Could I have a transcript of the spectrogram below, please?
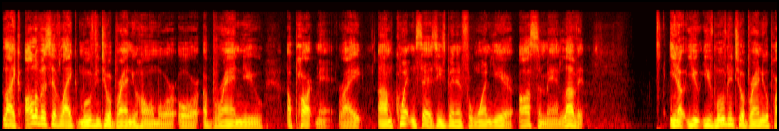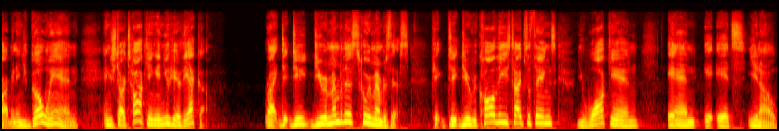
Like all of us have like moved into a brand new home or or a brand new apartment, right? Um, Quentin says he's been in for one year. Awesome, man. Love it you know, you you've moved into a brand new apartment and you go in and you start talking and you hear the echo, right? Do, do, you, do you remember this? Who remembers this? Do, do you recall these types of things? You walk in and it, it's, you know,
